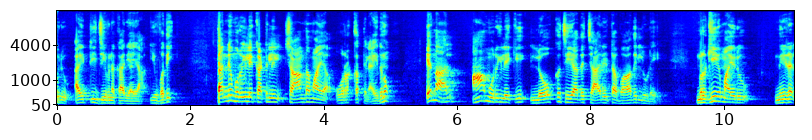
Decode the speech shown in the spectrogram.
ഒരു ഐ ടി ജീവനക്കാരിയായ യുവതി തന്റെ മുറിയിലെ കട്ടിലിൽ ശാന്തമായ ഉറക്കത്തിലായിരുന്നു. എന്നാൽ ആ മുറിയിലേക്ക് ലോക്ക് ചെയ്യാതെ ചാരിട്ട വാതിലിലൂടെ മൃഗീയമായൊരു നിഴൽ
